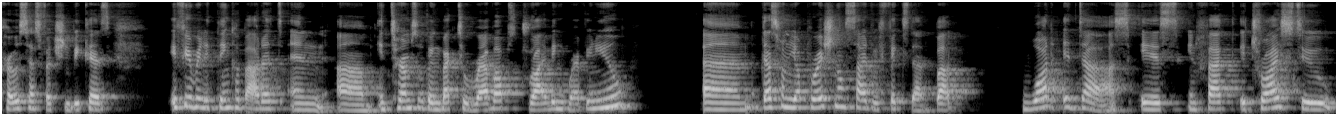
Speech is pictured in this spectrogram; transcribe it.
process friction because if you really think about it, and um, in terms of going back to RevOps driving revenue, um, that's from the operational side. We fix that, but what it does is, in fact, it tries to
